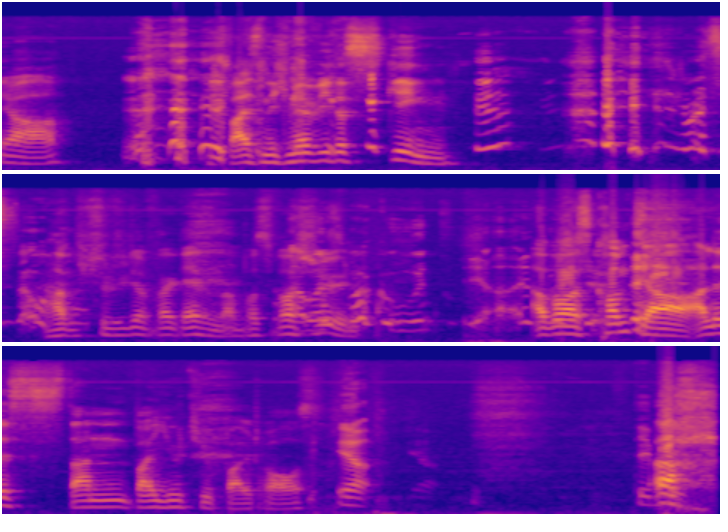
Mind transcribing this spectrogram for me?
Ja. Ich weiß nicht mehr, wie das ging. Ich weiß es auch. Habe ich schon wieder vergessen, aber es war aber schön. es war gut. Ja, es aber es schön. kommt ja alles dann bei YouTube bald raus. Ja. Dem- Ach,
